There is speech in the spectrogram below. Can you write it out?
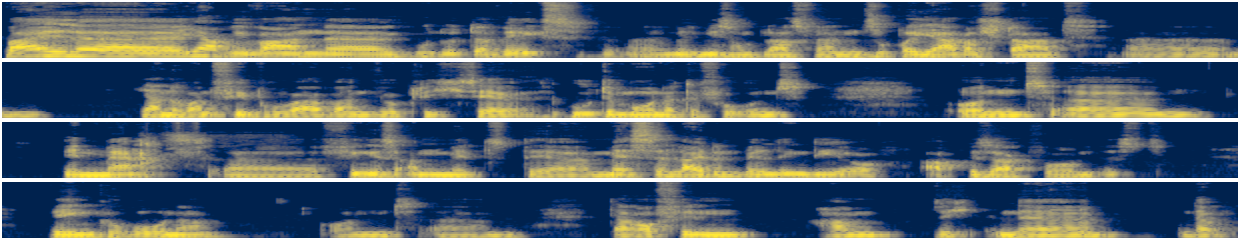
weil äh, ja, wir waren äh, gut unterwegs äh, mit Mise en Place. Wir hatten einen super Jahresstart. Ähm, Januar und Februar waren wirklich sehr gute Monate für uns. Und ähm, in März äh, fing es an mit der Messe Light and Building, die auch abgesagt worden ist wegen Corona. Und ähm, daraufhin haben sich in der, in der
